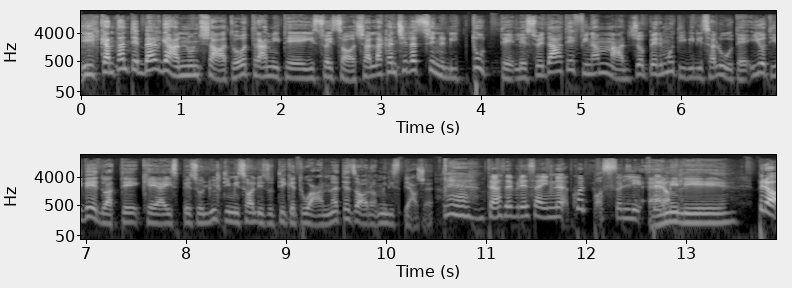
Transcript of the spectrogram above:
Il cantante belga ha annunciato tramite i suoi social la cancellazione di tutte le sue date fino a maggio per motivi di salute. Io ti vedo a te che hai speso gli ultimi soldi su Ticket One, tesoro, mi dispiace. Eh, te la sei presa in quel posto lì. Però, Emily. Però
